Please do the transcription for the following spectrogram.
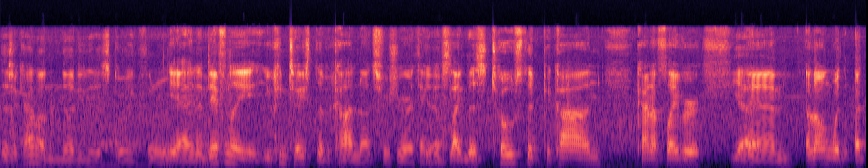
there's a kind of nuttiness going through. Yeah, and definitely you can taste the pecan nuts for sure. I think Yeah. it's like this toasted pecan kind of flavor. Yeah. Um, along with a,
